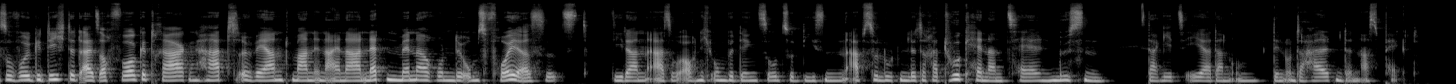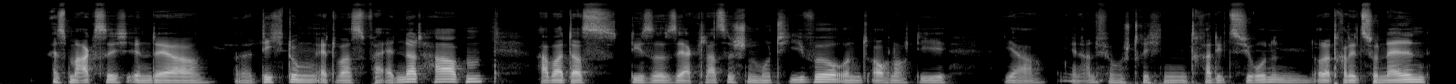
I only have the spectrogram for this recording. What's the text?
sowohl gedichtet als auch vorgetragen hat, während man in einer netten Männerrunde ums Feuer sitzt die dann also auch nicht unbedingt so zu diesen absoluten Literaturkennern zählen müssen. Da geht's eher dann um den unterhaltenden Aspekt. Es mag sich in der äh, Dichtung etwas verändert haben, aber dass diese sehr klassischen Motive und auch noch die ja in Anführungsstrichen Traditionen oder traditionellen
